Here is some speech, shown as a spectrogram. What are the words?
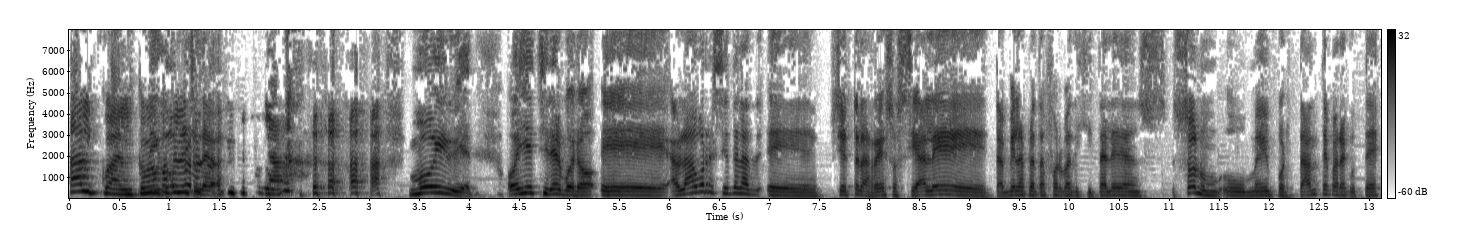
Tal cual, comemos pastel de choclo. Muy bien. Oye, Chirel, bueno, eh, hablábamos recién de las, eh, cierto, las redes sociales, también las plataformas digitales son un, medio importante para que ustedes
